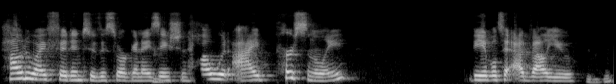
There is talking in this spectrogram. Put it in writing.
how do i fit into this organization how would i personally be able to add value Mhm.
